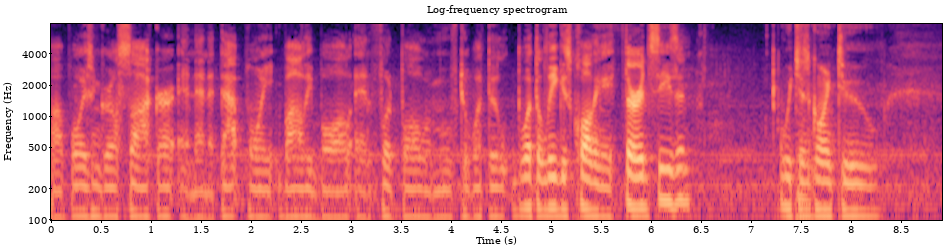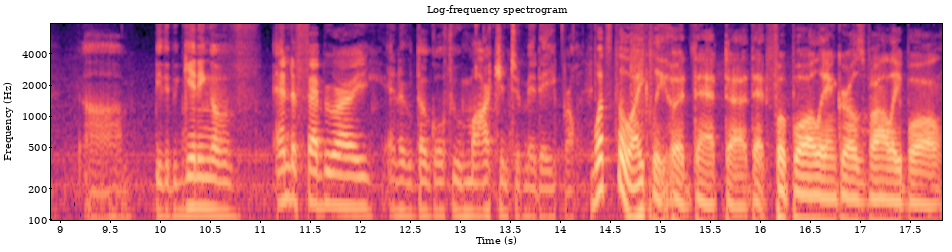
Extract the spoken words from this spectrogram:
uh, boys and girls soccer, and then at that point, volleyball and football were moved to what the what the league is calling a third season, which is going to um, be the beginning of end of February, and they'll go through March into mid-April. What's the likelihood that uh, that football and girls volleyball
